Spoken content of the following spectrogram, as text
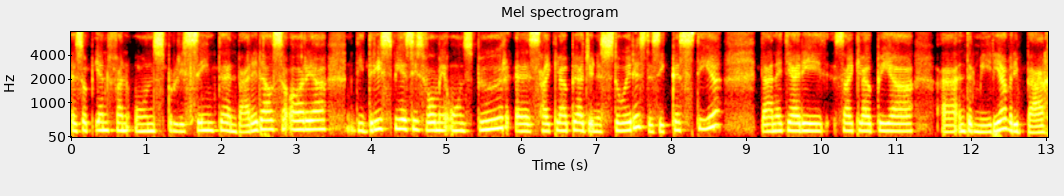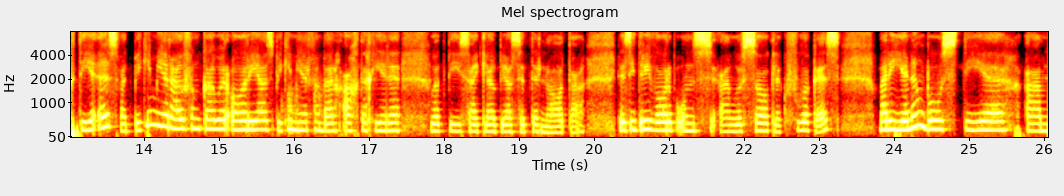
is op een van ons produsente in Berrydale se area. Die drie spesies waarmee ons boer is Cyclopia genestoides, dis die kustee. Dan het jy die die Cyclopia uh intermedia wat die bergtee is wat bietjie meer hou van kouer areas, bietjie meer van bergagtighede, ook die Cyclopia subternata. Dis die drie waarop ons um, hoofsaaklik fokus. Maar die heuningbos tee um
